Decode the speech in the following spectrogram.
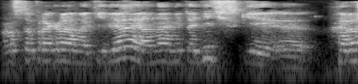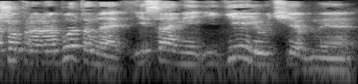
Просто программа TVI, она методически э, хорошо проработана, и сами идеи учебные,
